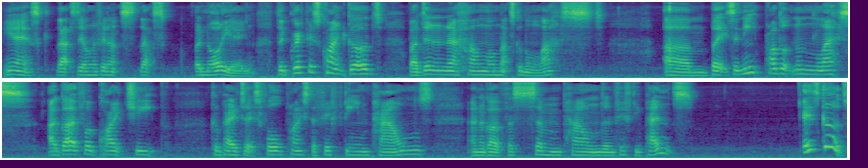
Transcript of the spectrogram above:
yeah, that's the only thing that's that's annoying. The grip is quite good, but I don't know how long that's gonna last. Um, but it's a neat product nonetheless. I got it for quite cheap compared to its full price to fifteen pounds, and I got it for seven pound and fifty pence. It's good.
